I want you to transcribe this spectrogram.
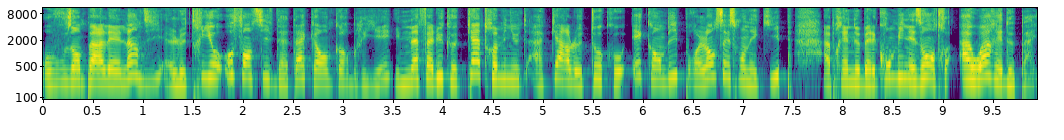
On vous en parlait lundi, le trio offensif d'attaque a encore brillé. Il n'a fallu que 4 minutes à Karl Et Cambi pour lancer son équipe après une belle combinaison entre Awar et Depay.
